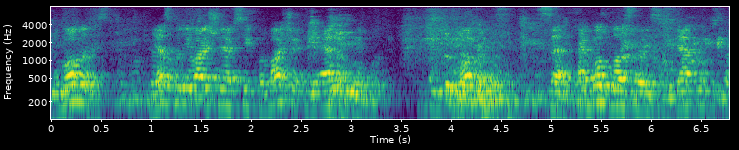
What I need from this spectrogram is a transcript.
Домовились? Я сподіваюся, що я всіх побачу і енок не буде. Домовились? Все, хай Бог благословить всіх. Дякую, що.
